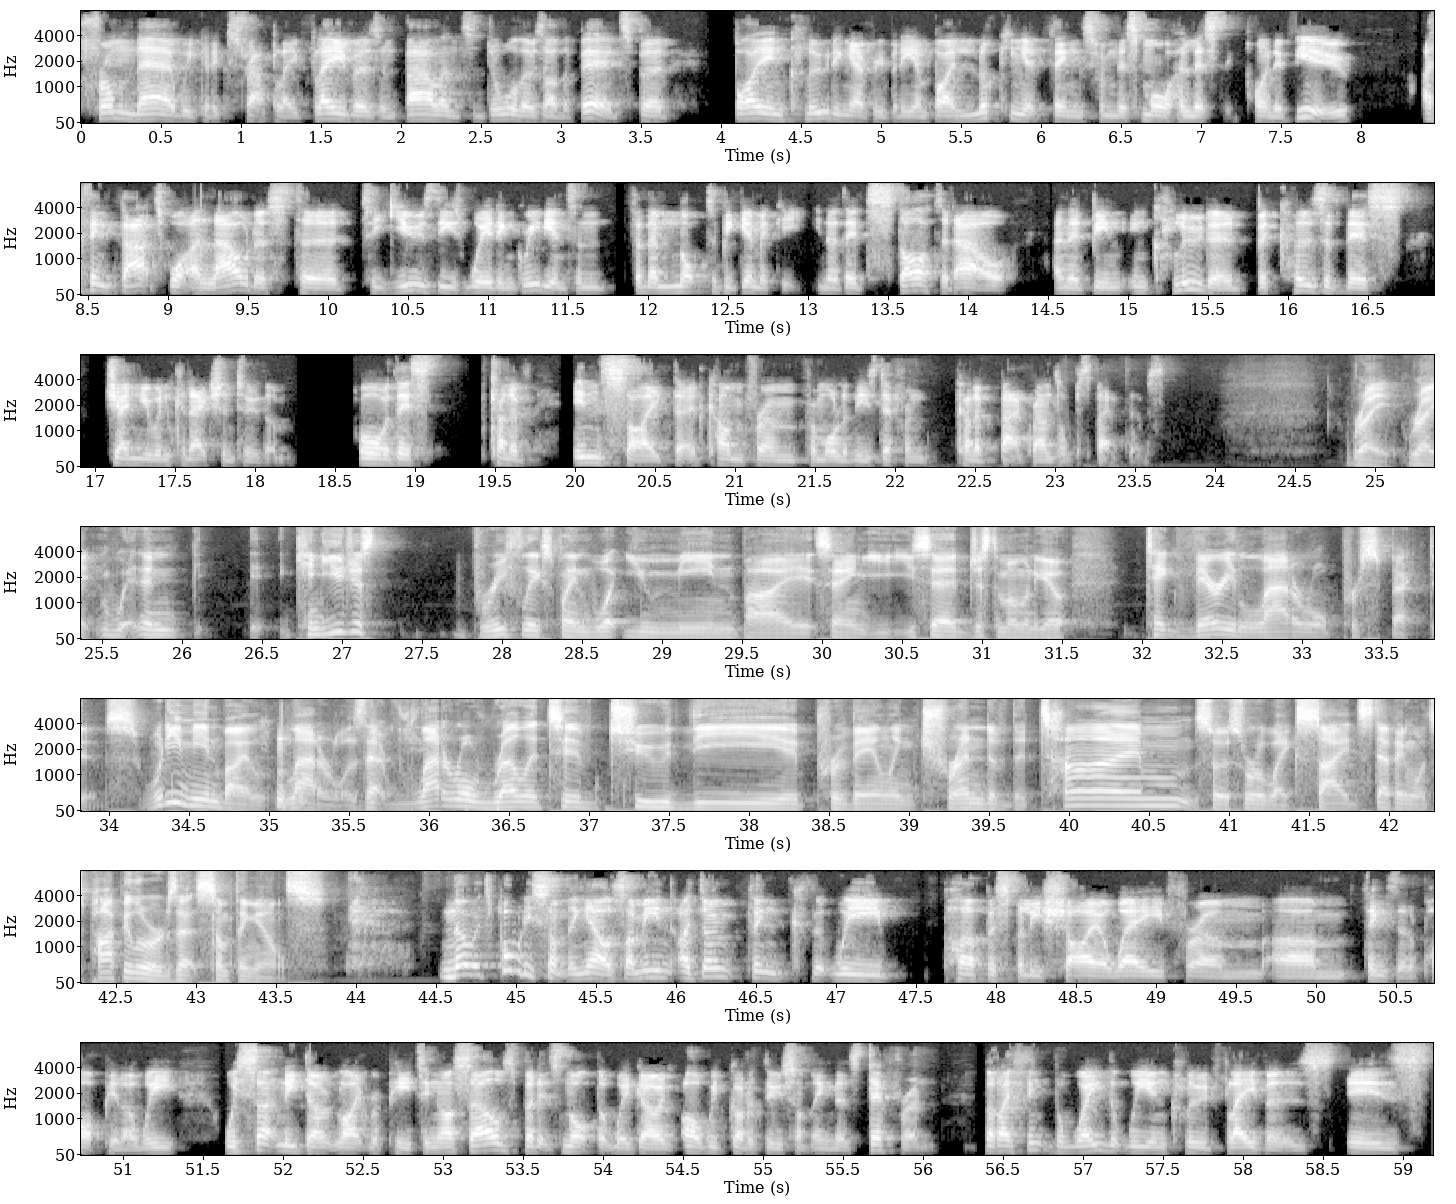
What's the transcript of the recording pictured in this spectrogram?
from there, we could extrapolate flavors and balance and do all those other bits. But by including everybody and by looking at things from this more holistic point of view, I think that's what allowed us to to use these weird ingredients and for them not to be gimmicky. You know, they'd started out and they'd been included because of this genuine connection to them or this kind of insight that had come from from all of these different kind of backgrounds or perspectives. Right, right. And can you just briefly explain what you mean by saying you said just a moment ago take very lateral perspectives. What do you mean by lateral? Is that lateral relative to the prevailing trend of the time? So sort of like sidestepping what's popular or is that something else? No, it's probably something else. I mean, I don't think that we purposefully shy away from um, things that are popular. We we certainly don't like repeating ourselves, but it's not that we're going, oh, we've got to do something that's different. But I think the way that we include flavors is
